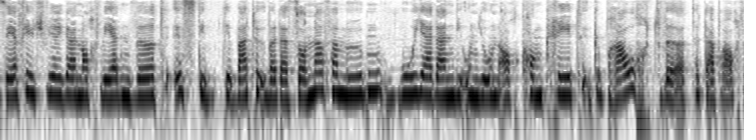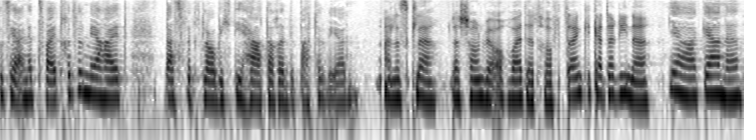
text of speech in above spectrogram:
sehr viel schwieriger noch werden wird, ist die Debatte über das Sondervermögen, wo ja dann die Union auch konkret gebraucht wird. Da braucht es ja eine Zweidrittelmehrheit. Das wird, glaube ich, die härtere Debatte werden. Alles klar, da schauen wir auch weiter drauf. Danke, Katharina. Ja, gerne.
